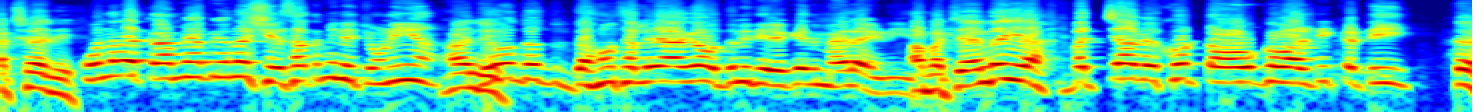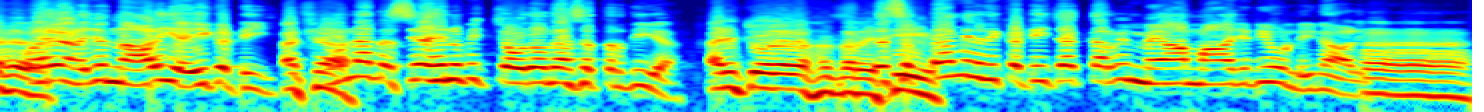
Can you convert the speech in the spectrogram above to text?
ਅੱਛਾ ਜੀ। ਉਹਨਾਂ ਦਾ ਕੰਮ ਹੈ ਵੀ ਉਹਨਾਂ 6-7 ਮਹੀਨੇ ਚੋਣੀ ਆ। ਜਦੋਂ ਦਹੋਂ ਥੱਲੇ ਆ ਗਿਆ ਉਦੋਂ ਹੀ ਦੇ ਕੇ ਤੇ ਮੈਂ ਲੈ ਜਾਣੀ ਆ। ਆ ਬੱਚਾ ਇਹਦਾ ਹੀ ਆ। ਬੱਚਾ ਵੇਖੋ ਟੌਪ ਕੁਆਲਿਟੀ ਕੱਟੀ। ਉਹ ਹਰਿਆਣੇ ਜੋ ਨਾਲ ਹੀ ਆਈ ਕੱਟੀ ਅੱਛਾ। ਉਹਨਾਂ ਦੱਸਿਆ ਇਹਨੂੰ ਵੀ 14 ਦਾ 70 ਦੀ ਆ। ਅਜੇ 14 ਦਾ 70 ਤੇ ਠੀਕ 7 ਮਹੀਨੇ ਦੀ ਕੱਟੀ ਚੈੱਕ ਕਰ ਵੀ ਮੈਂ ਮਾਂ ਜਿਹੜੀ ਹੁੰਦੀ ਨਾਲ ਹੀ। ਹਾਂ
